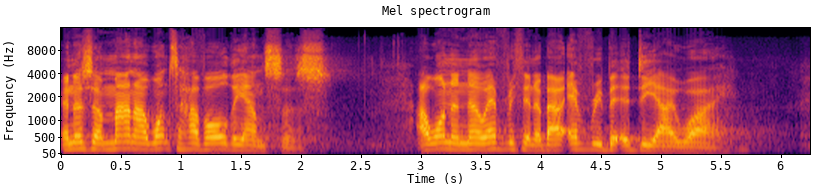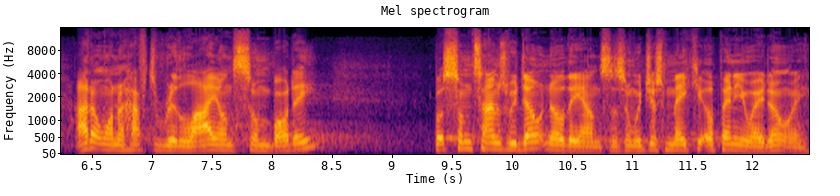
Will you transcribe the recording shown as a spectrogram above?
And as a man, I want to have all the answers. I want to know everything about every bit of DIY. I don't want to have to rely on somebody. But sometimes we don't know the answers and we just make it up anyway, don't we?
